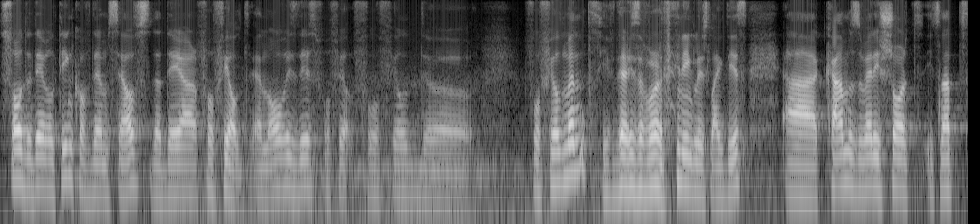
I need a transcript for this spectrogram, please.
so that they will think of themselves that they are fulfilled and always this fulfill, fulfilled uh, fulfillment if there is a word in english like this uh, comes very short it's not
